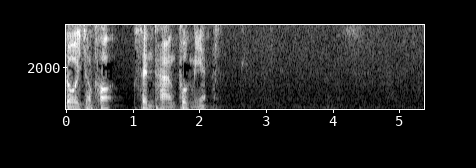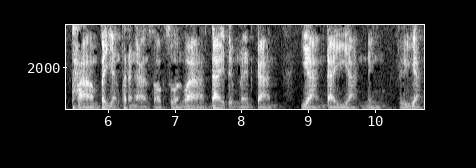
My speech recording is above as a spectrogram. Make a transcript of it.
โดยเฉพาะเส้นทางพวกนี้ ถามไปยังพนักงานสอบสวนว่าได้ดำเนินการอย่างใดอย่างหนึ่งหรืออย่าง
